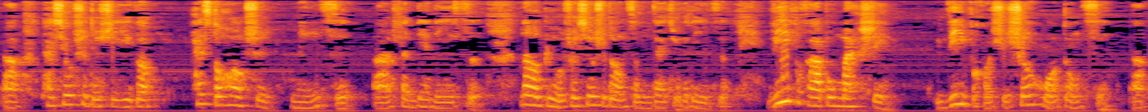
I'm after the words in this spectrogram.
啊，它修饰的是一个 restaurant 是名词啊，饭店的意思。那么比如说修饰动词，我们再举个例子，vivre bon marché。Vive 是生活动词啊，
